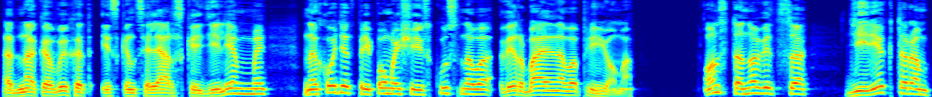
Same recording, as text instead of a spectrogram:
Однако выход из канцелярской дилеммы находят при помощи искусного вербального приема. Он становится директором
